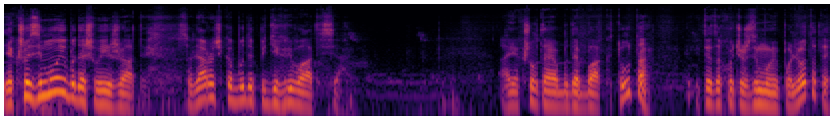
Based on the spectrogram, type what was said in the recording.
Якщо зимою будеш виїжджати, солярочка буде підігріватися. А якщо в тебе буде бак тут, і ти захочеш зимою польотати,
